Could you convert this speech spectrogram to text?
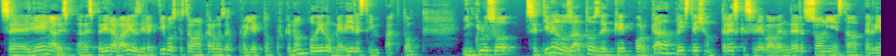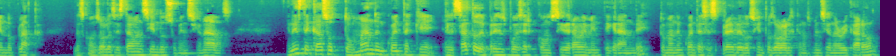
se lleguen a, despedir a varios directivos que estaban a cargo del proyecto porque no han podido medir este impacto. Incluso se tienen los datos de que por cada PlayStation 3 que se llegó a vender, Sony estaba perdiendo plata. Las consolas estaban siendo subvencionadas. En este caso, tomando en cuenta que el salto de precios puede ser considerablemente grande, tomando en cuenta ese spread de 200 dólares que nos menciona Ricardo,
